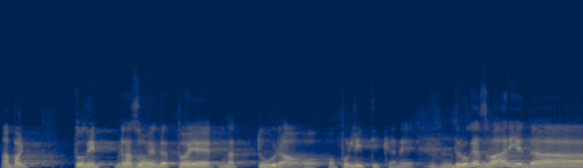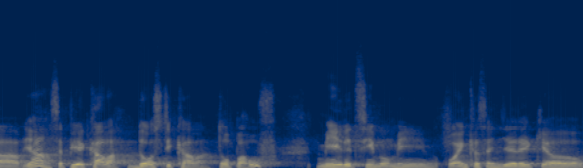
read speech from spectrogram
Ampak tudi razumem, da to je natura o, o politika. Uh -huh. Druga stvar je, da ja, se pije kava, dosti kava, to pa uf. Mi recimo, mi, po enkrat sem že rekel,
